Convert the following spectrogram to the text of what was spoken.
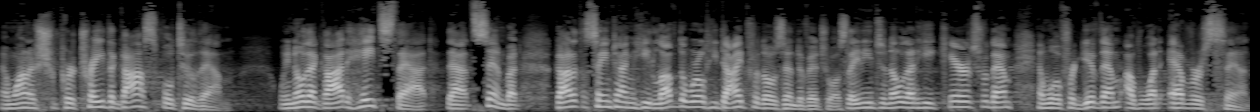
and want to portray the gospel to them. We know that God hates that, that sin, but God at the same time, He loved the world. He died for those individuals. They need to know that He cares for them and will forgive them of whatever sin.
